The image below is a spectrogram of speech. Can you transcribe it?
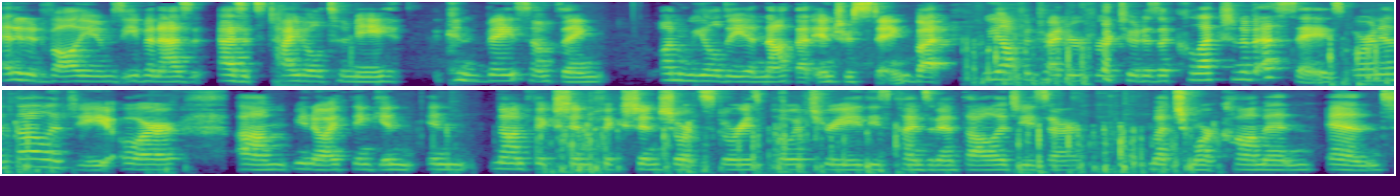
edited volumes even as as its title to me convey something unwieldy and not that interesting. But we often try to refer to it as a collection of essays or an anthology, or um, you know, I think in in nonfiction, fiction, short stories, poetry, these kinds of anthologies are much more common and.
